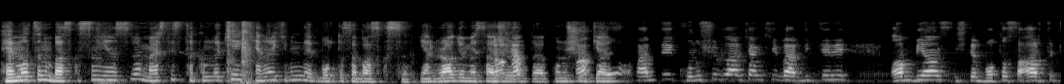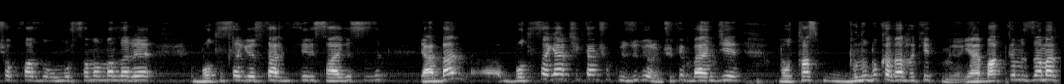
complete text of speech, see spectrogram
Hamilton'ın baskısının yanı sıra Mercedes takımdaki kenar ekibinin de Bottas'a baskısı. Yani radyo mesajlarında hem, konuşurken. Hem, o, hem de konuşurlarken ki verdikleri ambiyans işte Bottas'a artık çok fazla umursamamaları, Bottas'a gösterdikleri saygısızlık. Yani ben e, Bottas'a gerçekten çok üzülüyorum. Çünkü bence Bottas bunu bu kadar hak etmiyor. Yani baktığımız zaman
